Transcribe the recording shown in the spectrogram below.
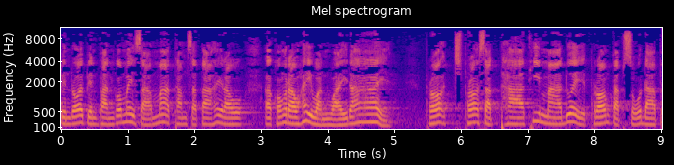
เป็นร้อยเป็นพันก็ไม่สามารถทำศรัทธาให้เราของเราให้หวั่นไหวได้ เพราะเพราะศรัทธาที่มาด้วยพร้อมกับโสดาป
